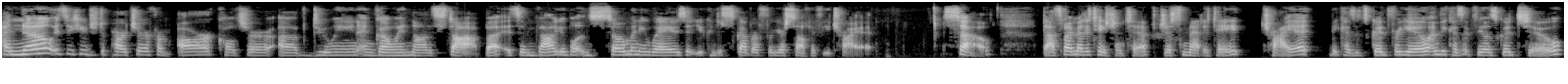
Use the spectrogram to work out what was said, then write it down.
I know it's a huge departure from our culture of doing and going nonstop, but it's invaluable in so many ways that you can discover for yourself if you try it. So, that's my meditation tip. Just meditate, try it because it's good for you and because it feels good too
